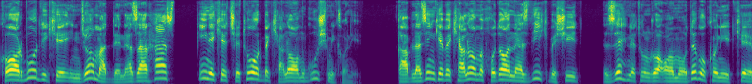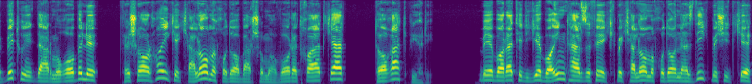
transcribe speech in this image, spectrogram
کاربردی که اینجا مد نظر هست اینه که چطور به کلام گوش می‌کنید. قبل از اینکه به کلام خدا نزدیک بشید ذهنتون را آماده بکنید که بتونید در مقابل فشارهایی که کلام خدا بر شما وارد خواهد کرد طاقت بیارید. به عبارت دیگه با این طرز فکر به کلام خدا نزدیک بشید که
